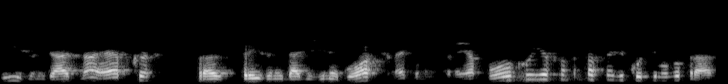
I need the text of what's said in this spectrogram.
15 unidades na época para as três unidades de negócio, né, que eu mencionei há pouco, e as contratações de curto e longo prazo.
